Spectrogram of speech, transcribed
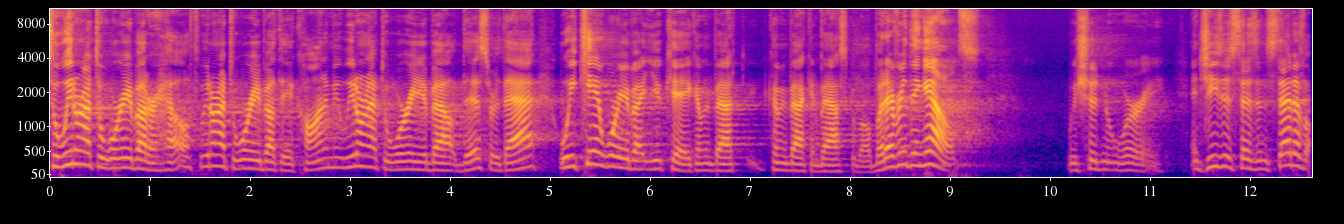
So we don't have to worry about our health. We don't have to worry about the economy. We don't have to worry about this or that. We can't worry about UK coming back coming back in basketball. But everything else, we shouldn't worry. And Jesus says, instead of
